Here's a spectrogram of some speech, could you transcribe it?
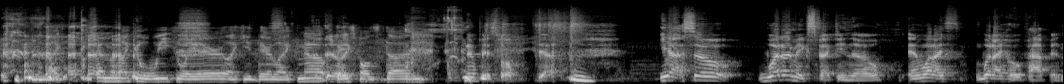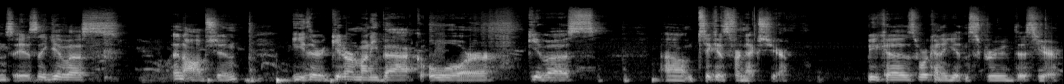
and, then like, and then like a week later, like you, they're like, no, They're like- baseball's done. no baseball. Yeah, yeah. So what I'm expecting though, and what I what I hope happens is they give us an option, either get our money back or give us um, tickets for next year, because we're kind of getting screwed this year.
